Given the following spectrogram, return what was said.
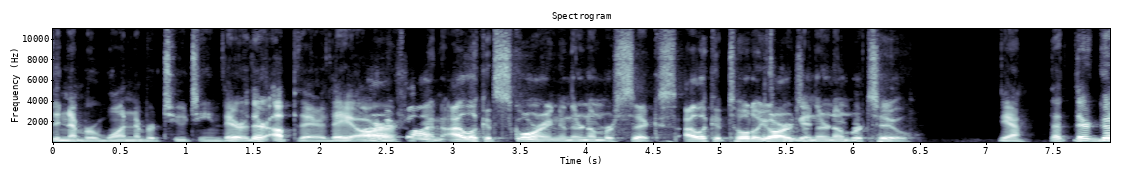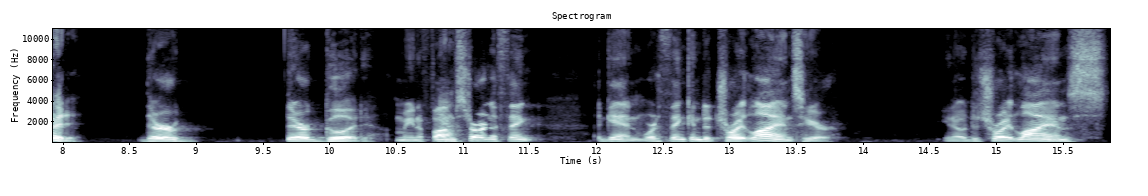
the number one, number two team. They're they're up there. They are right, fine. I look at scoring, and they're number six. I look at total yards, and they're number two. Yeah, that they're good. They're, they're they're good. I mean, if Yeah. I'm starting to think again, we're thinking Detroit Lions here. You know, Detroit Lions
